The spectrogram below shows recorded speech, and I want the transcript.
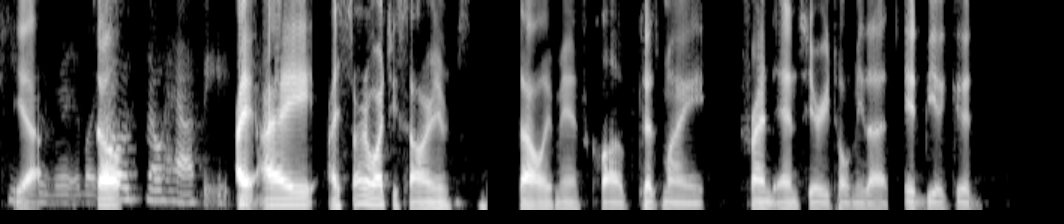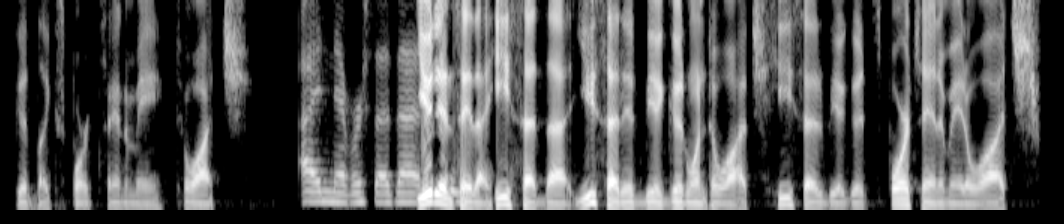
piece Yeah, of it. Like so- I was so happy. I I, I started watching Salary Salaryman's Club because my friend and Siri told me that it'd be a good good like sports anime to watch. I never said that. You didn't say that. He said that. You said it'd be a good one to watch. He said it'd be a good sports anime to watch,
